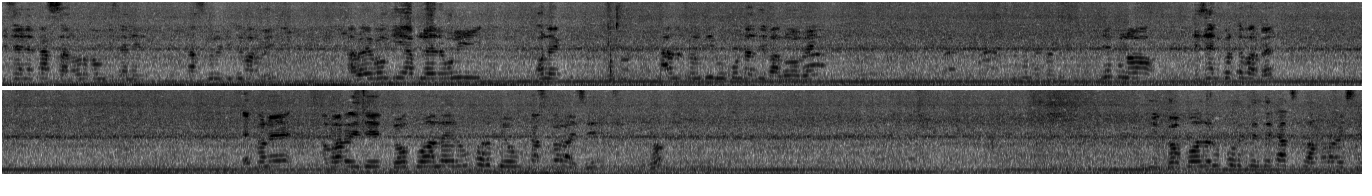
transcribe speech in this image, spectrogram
ডিজাইনের কাজ চান ওরকম ডিজাইনের কাজ করে দিতে পারবে। আর এবং কি আপনার উনি অনেক আলোচনা দিব কোনটা দিয়ে ভালো হবে। যে কোনো ডিজাইন করতে পারবেন। এখানে আমার এই যে টপ ওয়ালের উপর দিয়েও কাজ করা হয়েছে। এই উপর দিয়ে যে করা হয়েছে,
